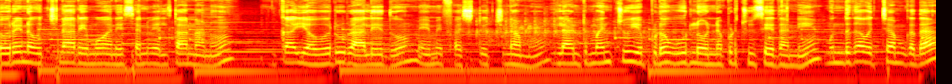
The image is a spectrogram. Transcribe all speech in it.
ఎవరైనా వచ్చినారేమో అనేసి అని వెళ్తా అన్నాను. ఇంకా ఎవరు రాలేదు. మేమే ఫస్ట్ వచ్చినాము. ఇలాంటి మంచు ఎప్పుడో ఊర్లో ఉన్నప్పుడు చూసేదాన్ని. ముందుగా వచ్చాము కదా.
